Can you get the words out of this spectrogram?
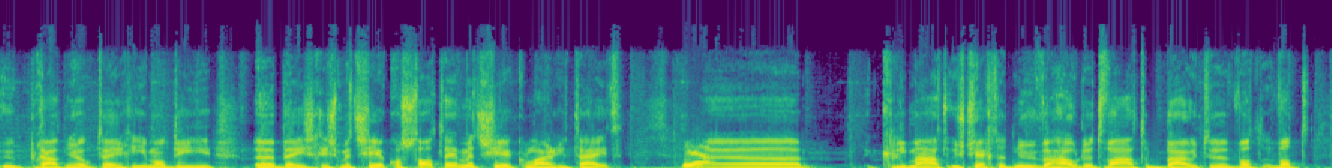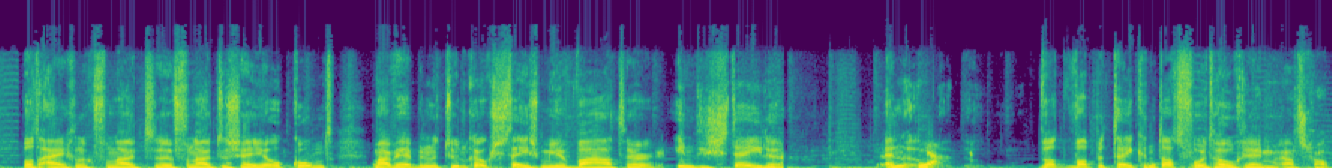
u praat nu ook tegen iemand die eh, bezig is met cirkelstad, hè, met circulariteit. Ja. Eh, klimaat, u zegt het nu, we houden het water buiten, wat, wat, wat eigenlijk vanuit, eh, vanuit de zee ook komt. Maar we hebben natuurlijk ook steeds meer water in die steden. En eh, Ja. wat, wat betekent dat voor het Hoogheemraadschap?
